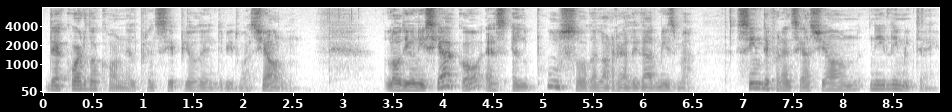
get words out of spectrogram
de acuerdo con el principio de individuación. Lo dionisiaco es el pulso de la realidad misma, sin diferenciación ni límite.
